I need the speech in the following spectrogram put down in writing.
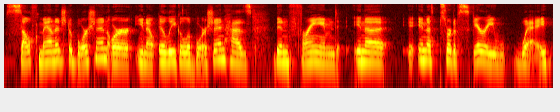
self-managed abortion or you know illegal abortion has been framed in a in a sort of scary way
